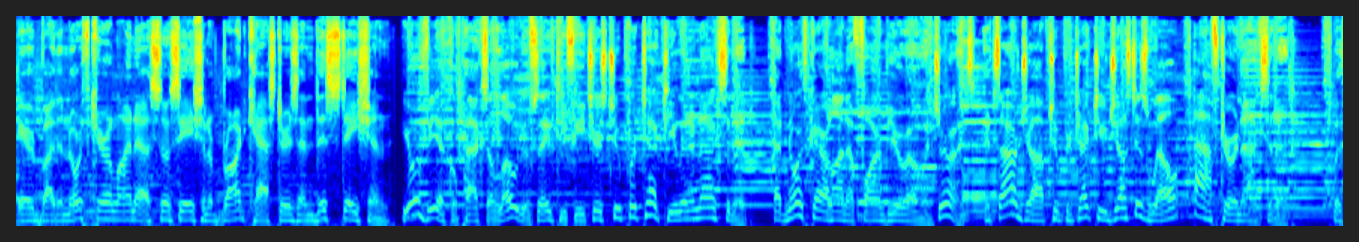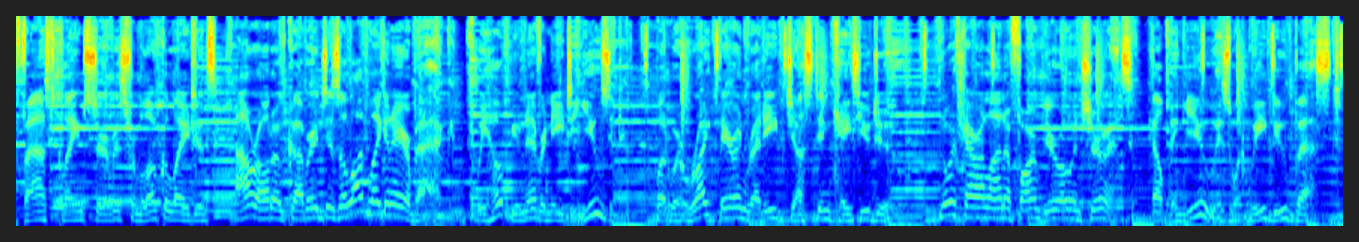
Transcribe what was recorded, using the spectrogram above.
Aired by the North Carolina Association of Broadcasters and this station. Your vehicle packs a load of safety features to protect you in an accident. At North Carolina Farm Bureau Insurance, it's our job to protect you just as well after an accident. With fast claim service from local agents, our auto coverage is a lot like an airbag. We hope you never need to use it, but we're right there and ready just in case you do. North Carolina Farm Bureau Insurance, helping you is what we do best.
